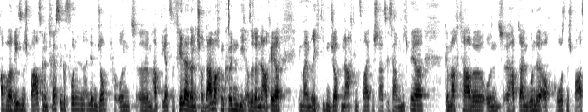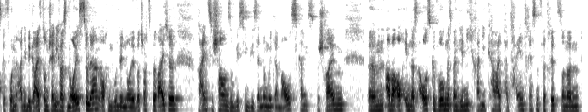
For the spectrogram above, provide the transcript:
habe aber riesen Spaß und Interesse gefunden an dem Job und ähm, habe die ganzen Fehler dann schon da machen können, die ich also dann nachher in meinem richtigen Job nach dem zweiten Staatsexamen nicht mehr gemacht habe und äh, habe da im Grunde auch großen Spaß gefunden, die Begeisterung, ständig was Neues zu lernen, auch im Grunde in neue Wirtschaftsbereiche reinzuschauen, so ein bisschen wie Sendung mit der Maus kann ich es beschreiben ähm, aber auch eben das Ausgewogen, dass man hier nicht radikal Parteiinteressen vertritt, sondern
